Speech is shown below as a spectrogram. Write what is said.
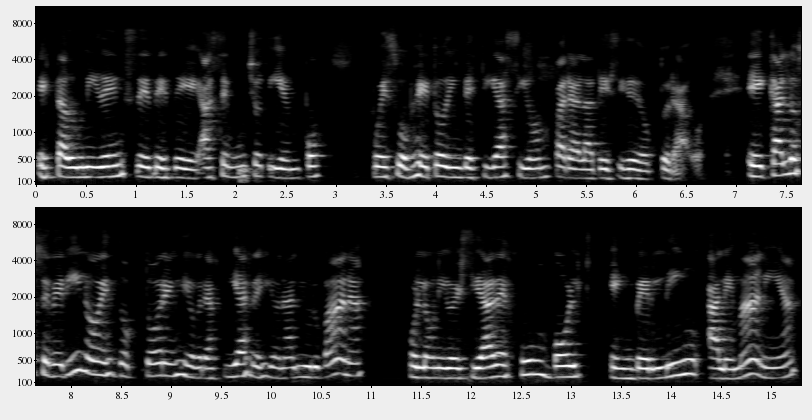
estadounidenses desde hace mucho tiempo fue su objeto de investigación para la tesis de doctorado. Eh, Carlos Severino es doctor en Geografía Regional y Urbana por la Universidad de Humboldt en Berlín, Alemania.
